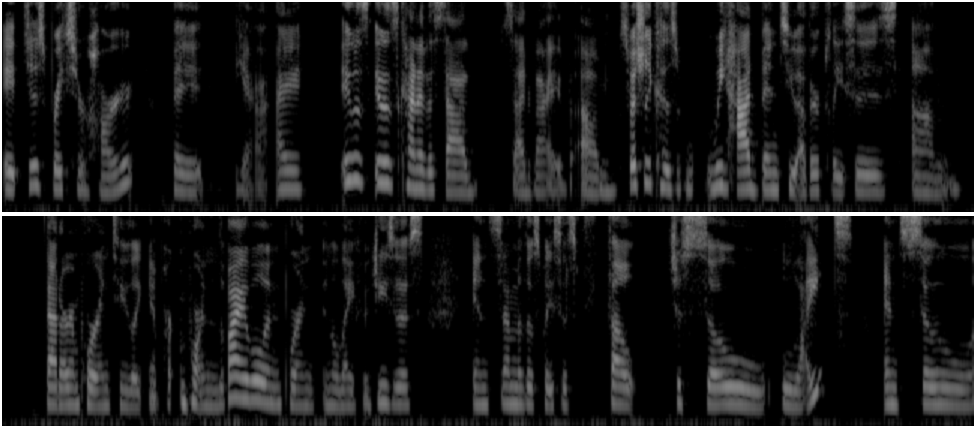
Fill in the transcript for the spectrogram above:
it just breaks your heart. But yeah, I it was it was kind of a sad sad vibe, um, especially because we had been to other places um, that are important to like imp- important in the Bible and important in the life of Jesus, and some of those places felt just so light and so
